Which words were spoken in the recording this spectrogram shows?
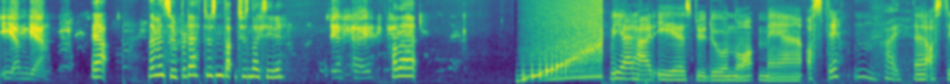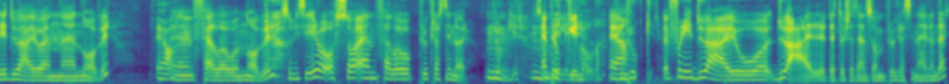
I. N. G. Ja. Nei, men Supert, det. Tusen, ta tusen takk, Sigrid. Yes, hei. Ha det. Vi er her i studio nå med Astrid. Hei. Eh, Astrid, du er jo en eh, nover. Ja. En fellow nover, som vi sier. Og også en fellow prokrastinør. Mm. Plukker. Mm. En det. Ja. Bruker. Eh, Fordi du er jo Du er rett og slett en som prokrastinerer en del.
